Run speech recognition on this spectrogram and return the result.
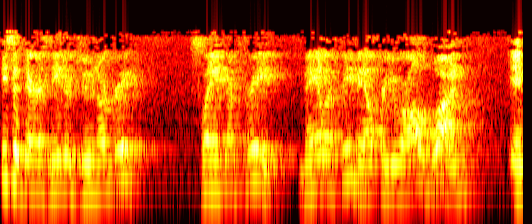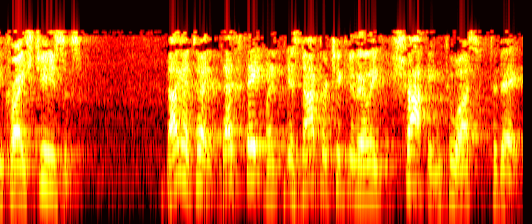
He said, There is neither Jew nor Greek, slave nor free, male or female, for you are all one in Christ Jesus. Now I gotta tell you, that statement is not particularly shocking to us today.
